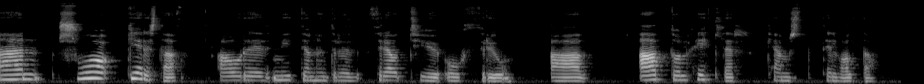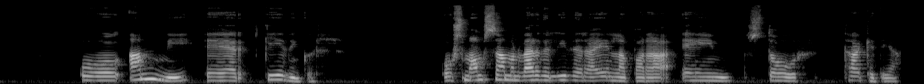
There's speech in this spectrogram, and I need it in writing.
En svo gerist það árið 1933 að Adolf Hitler kemst til valda og Anni er geðingur og smám saman verður lífið þeirra eiginlega bara ein stór tragedía.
